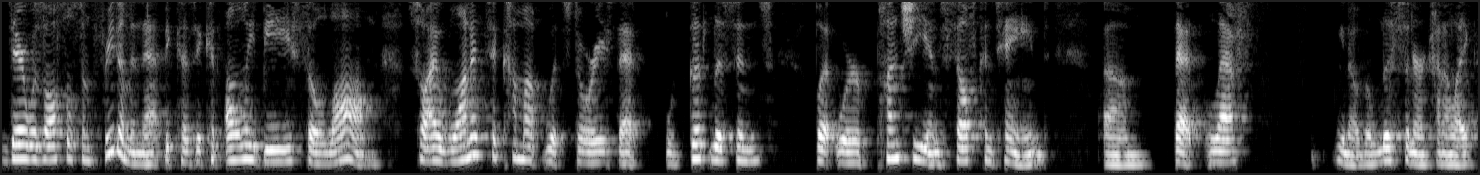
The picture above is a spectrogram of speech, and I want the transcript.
there was also some freedom in that because it could only be so long. So I wanted to come up with stories that were good listens, but were punchy and self-contained. Um, that left, you know, the listener kind of like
